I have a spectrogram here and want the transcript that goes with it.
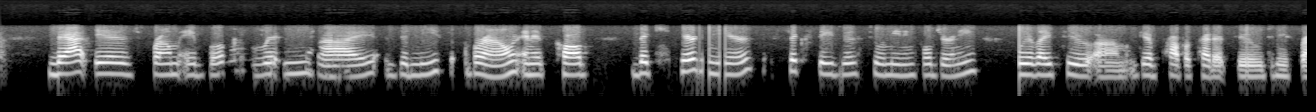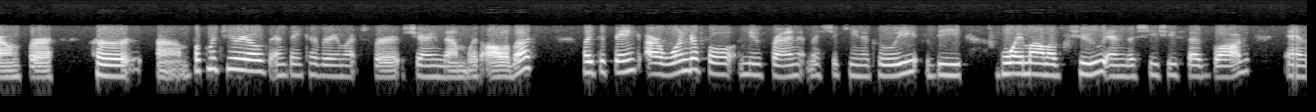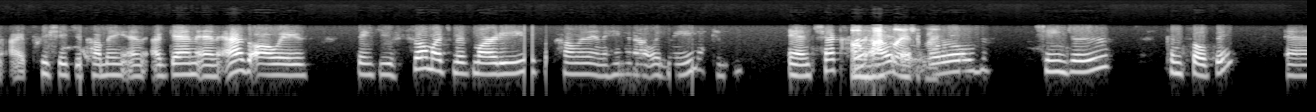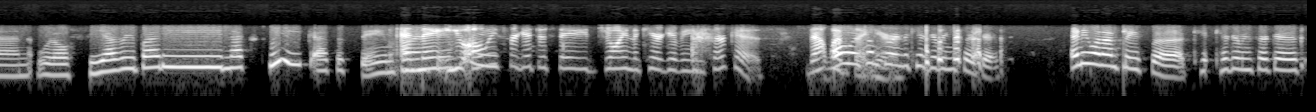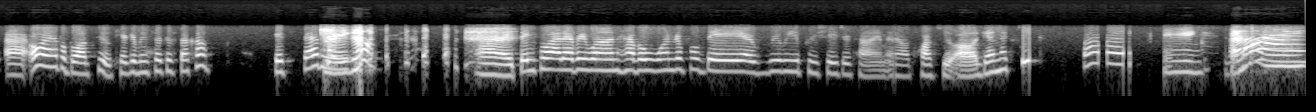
That is from a book written by Denise Brown, and it's called The Caregiving Years Six Stages to a Meaningful Journey. We would like to um, give proper credit to Denise Brown for her um, book materials and thank her very much for sharing them with all of us. I'd like to thank our wonderful new friend, Miss Shakina Cooley, the boy mom of two and the She She Says blog. And I appreciate you coming. And again, and as always, thank you so much, Miss Marty, for coming and hanging out with me. And check her Oh, out pleasure, at. World Changer Consulting. And we'll see everybody next week at the same time. And they, you always forget to say, join the caregiving circus. That Oh, and website come here. join the Caregiving Circus. Anyone on Facebook, Caregiving Circus. Uh, oh, I have a blog too, caregivingcircus.com. It's fabulous. There you go. All right. Thanks a lot, everyone. Have a wonderful day. I really appreciate your time, and I'll talk to you all again next week. Bye. Thanks. Bye. Bye.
